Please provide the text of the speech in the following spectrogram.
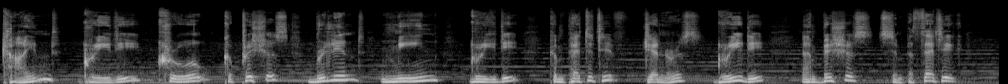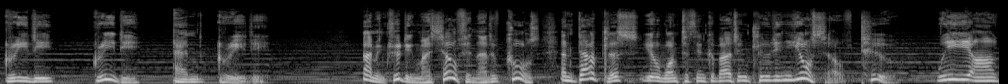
Kind, greedy, cruel, capricious, brilliant, mean, greedy, competitive, generous, greedy, ambitious, sympathetic, greedy, greedy, and greedy. I'm including myself in that, of course, and doubtless you'll want to think about including yourself too. We are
